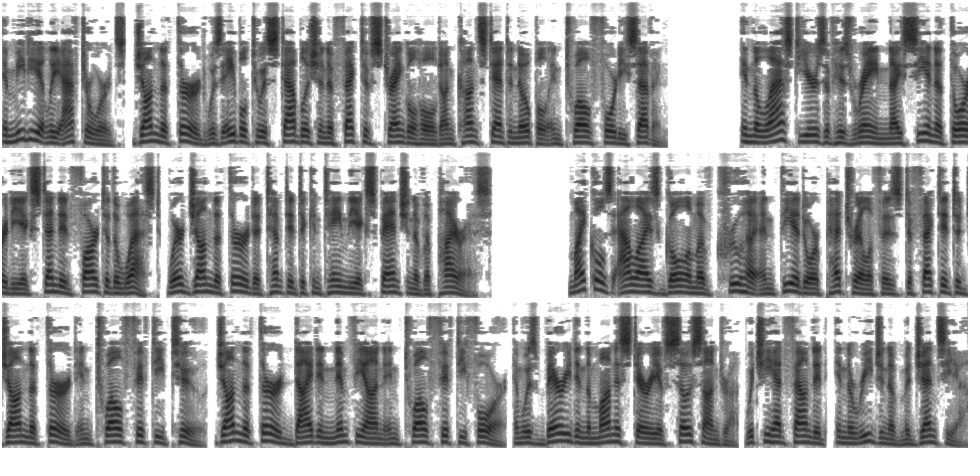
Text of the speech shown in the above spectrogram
Immediately afterwards, John III was able to establish an effective stranglehold on Constantinople in 1247. In the last years of his reign Nicaean authority extended far to the west, where John III attempted to contain the expansion of Epirus. Michael's allies Golem of Kruja and Theodore Petraliphas defected to John III in 1252. John III died in Nymphion in 1254, and was buried in the monastery of Sosandra, which he had founded, in the region of Magentia.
